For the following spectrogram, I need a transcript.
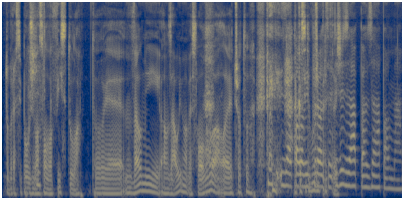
Dobre, si použila slovo fistula. To je veľmi zaujímavé slovo, ale čo to... Taký zápalový proces, že zápal, zápal má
